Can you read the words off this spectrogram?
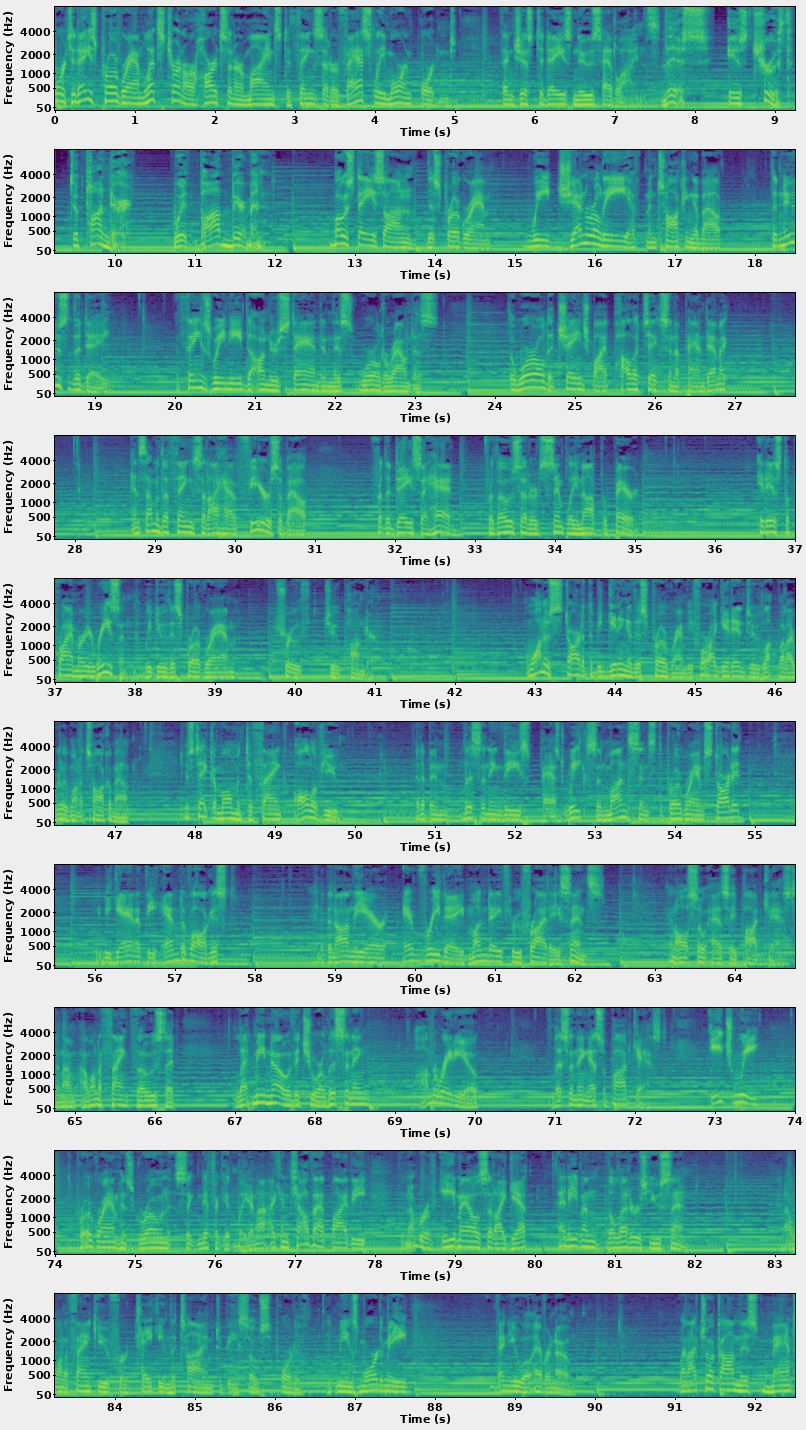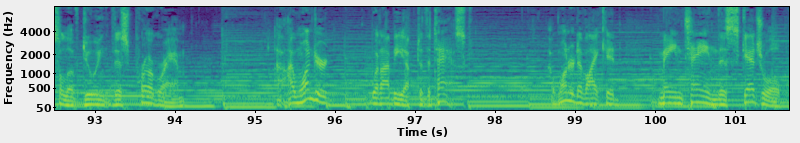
For today's program, let's turn our hearts and our minds to things that are vastly more important than just today's news headlines. This is Truth to Ponder with Bob Biermann. Most days on this program, we generally have been talking about the news of the day, the things we need to understand in this world around us, the world that changed by politics and a pandemic, and some of the things that I have fears about for the days ahead for those that are simply not prepared. It is the primary reason that we do this program, Truth to Ponder. I want to start at the beginning of this program before I get into what I really want to talk about. Just take a moment to thank all of you that have been listening these past weeks and months since the program started. We began at the end of August and have been on the air every day, Monday through Friday since, and also as a podcast. And I, I want to thank those that let me know that you are listening on the radio, listening as a podcast. Each week, the program has grown significantly, and I, I can tell that by the, the number of emails that I get and even the letters you send. And I want to thank you for taking the time to be so supportive. It means more to me than you will ever know. When I took on this mantle of doing this program, I wondered would I be up to the task? I wondered if I could maintain this schedule,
